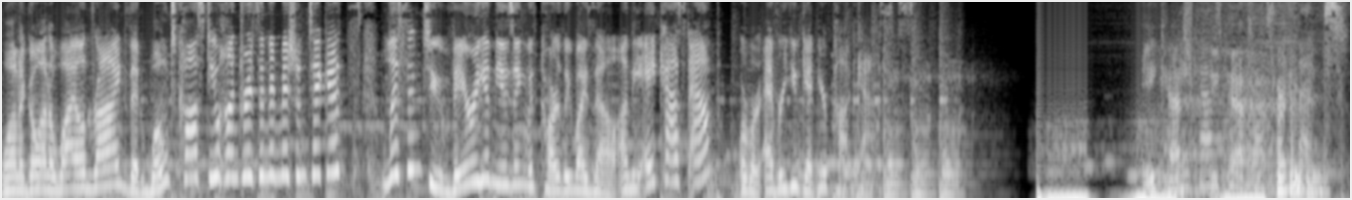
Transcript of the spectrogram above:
Want to go on a wild ride that won't cost you hundreds in admission tickets? Listen to Very Amusing with Carlye Wisel on the ACAST app or wherever you get your podcasts. ACAST, ACAST, ACAST recommends.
